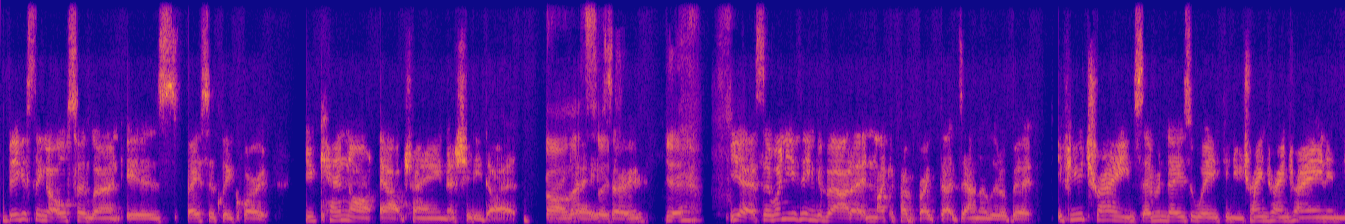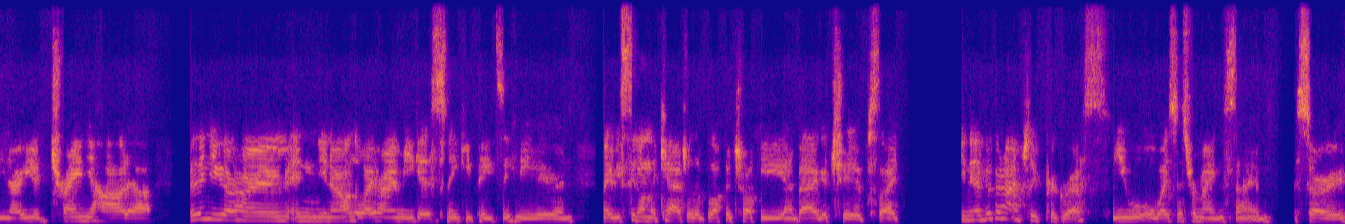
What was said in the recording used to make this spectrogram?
The biggest thing I also learned is basically, quote, you cannot out train a shitty diet. Oh, Okay, that's so, so- true. Yeah. Yeah. So when you think about it, and like if I break that down a little bit, if you train seven days a week and you train, train, train, and you know, you train your heart out, but then you go home and, you know, on the way home, you get a sneaky pizza here and maybe sit on the couch with a block of chocky and a bag of chips. Like, you're never going to actually progress. You will always just remain the same. So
